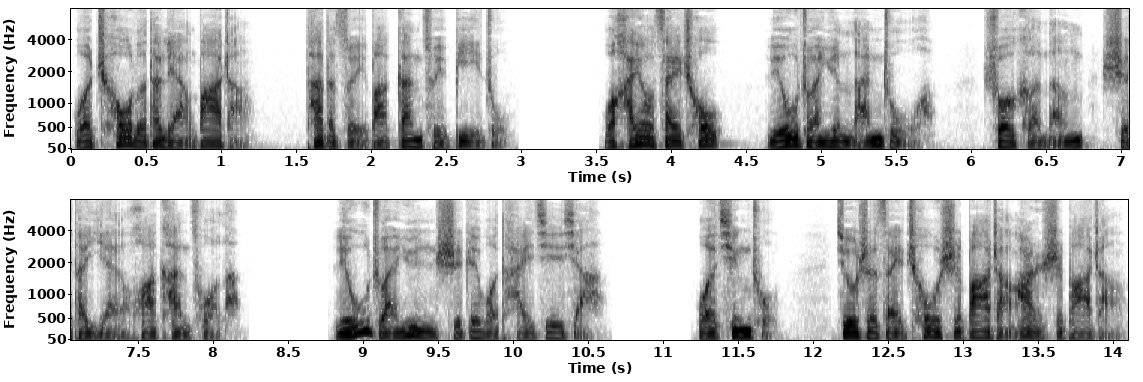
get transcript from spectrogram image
我抽了他两巴掌，他的嘴巴干脆闭住。我还要再抽，刘转运拦住我说：“可能是他眼花看错了。”刘转运是给我台阶下，我清楚，就是在抽十巴掌、二十巴掌。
